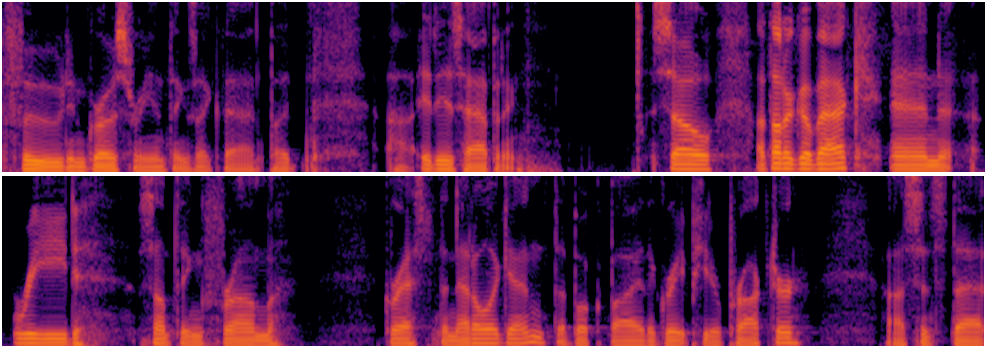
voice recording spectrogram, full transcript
food and grocery and things like that. But uh, it is happening. So I thought I'd go back and read something from Grasp the Nettle again, the book by the great Peter Proctor, uh, since that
